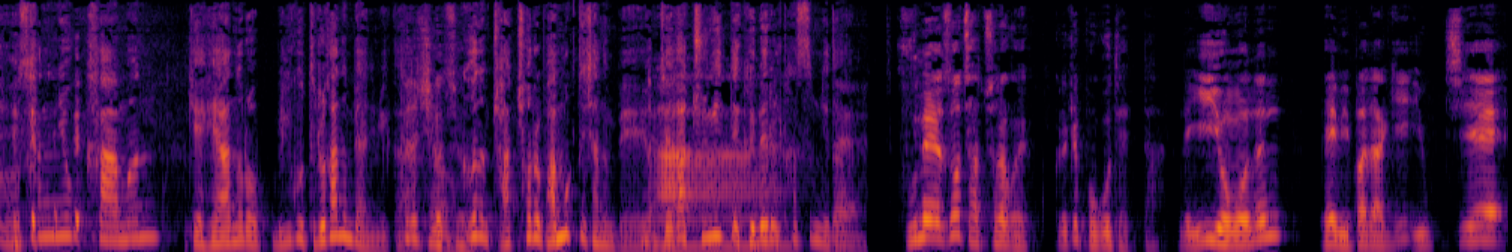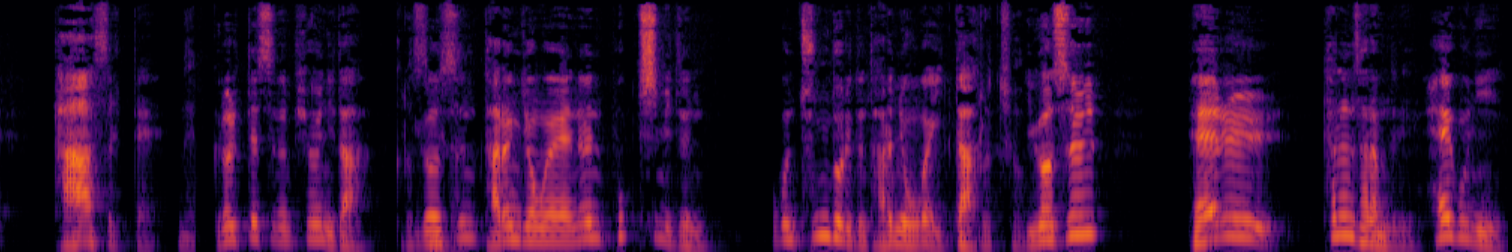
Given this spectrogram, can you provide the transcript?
어, 상륙함은 이렇게 해안으로 밀고 들어가는 배 아닙니까? 그렇죠. 그렇죠. 그거는 좌초를 밥 먹듯이 하는 배예요. 아. 제가 중2 때 그 배를 탔습니다. 네. 군에서 자초라고 했고 그렇게 보고됐다. 근데 이 용어는 배 밑바닥이 육지에 닿았을 때 네. 그럴 때 쓰는 표현이다. 그렇습니다. 이것은 다른 경우에는 폭침이든 혹은 충돌이든 다른 용어가 있다. 그렇죠. 이것을 배를 타는 사람들이 해군이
